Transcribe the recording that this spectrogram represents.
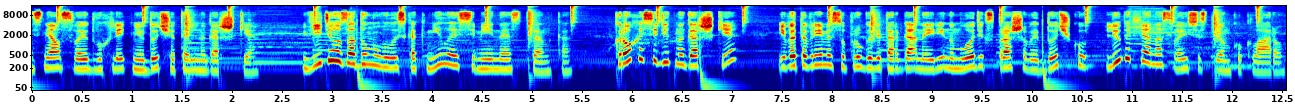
снял свою двухлетнюю дочь Этель на горшке. Видео задумывалось как милая семейная сценка. Кроха сидит на горшке, и в это время супруга Виторгана Ирина Млодик спрашивает дочку, любит ли она свою сестренку Клару.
